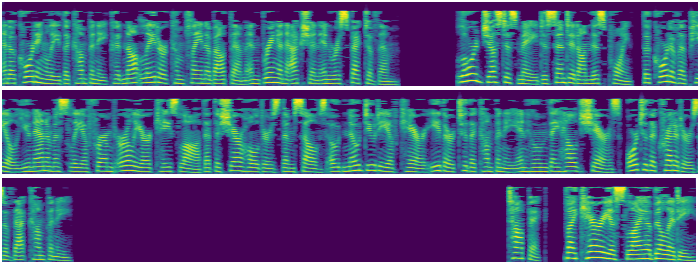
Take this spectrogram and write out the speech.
and accordingly the company could not later complain about them and bring an action in respect of them. Lord Justice May dissented on this point. The Court of Appeal unanimously affirmed earlier case law that the shareholders themselves owed no duty of care either to the company in whom they held shares, or to the creditors of that company. Topic. Vicarious liability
